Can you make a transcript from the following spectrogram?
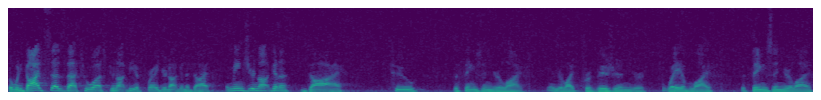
But when God says that to us, do not be afraid, you're not going to die, it means you're not going to die to the things in your life. You know, your life provision, your way of life, the things in your life.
